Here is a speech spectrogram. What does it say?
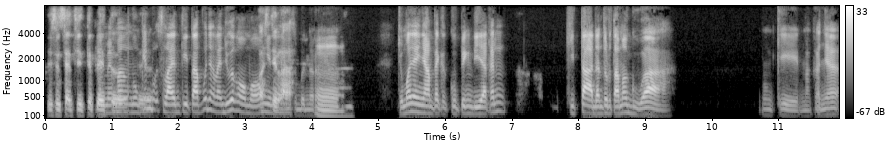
Isu sensitif Dan itu. memang mungkin bu, selain kita pun yang lain juga ngomongin Pastilah. kan sebenarnya. Hmm. Cuma yang nyampe ke kuping dia kan kita dan terutama gua. Mungkin makanya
